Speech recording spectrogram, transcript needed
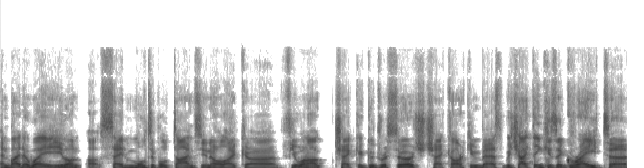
And by the way, Elon uh, said multiple times, you know, like uh, if you want to check a good research, check ARK Invest, which I think is a great uh,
